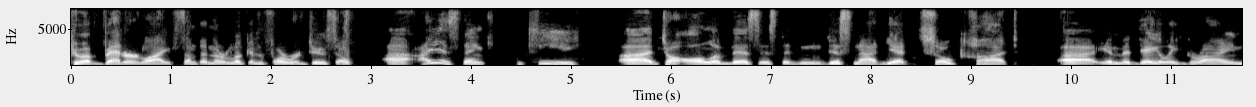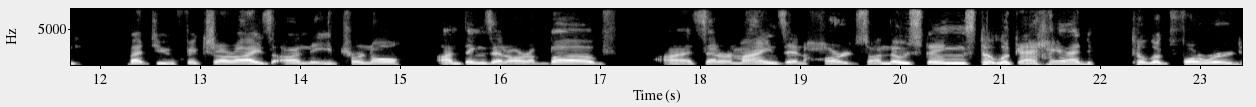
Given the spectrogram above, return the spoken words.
to a better life, something they're looking forward to. So uh, I just think key uh, to all of this is to just not get so caught uh, in the daily grind, but to fix our eyes on the eternal, on things that are above, uh, set our minds and hearts on those things, to look ahead, to look forward.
